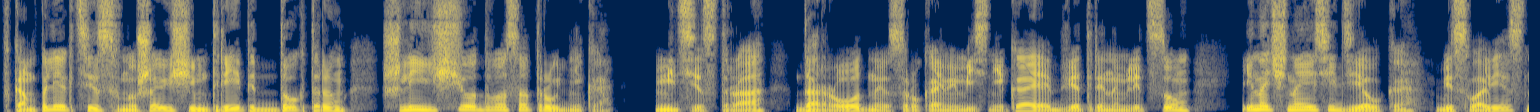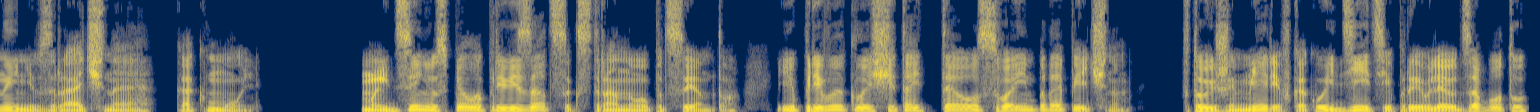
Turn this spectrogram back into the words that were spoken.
В комплекте с внушающим трепет доктором шли еще два сотрудника. Медсестра, дородная, с руками мясника и обветренным лицом, и ночная сиделка, бессловесная и невзрачная, как моль. Мэйдзинь успела привязаться к странному пациенту и привыкла считать Тео своим подопечным в той же мере, в какой дети проявляют заботу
